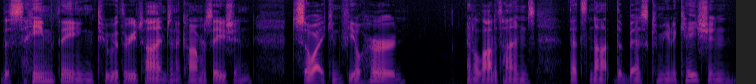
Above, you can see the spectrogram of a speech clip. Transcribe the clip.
the same thing two or three times in a conversation so I can feel heard. And a lot of times that's not the best communication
